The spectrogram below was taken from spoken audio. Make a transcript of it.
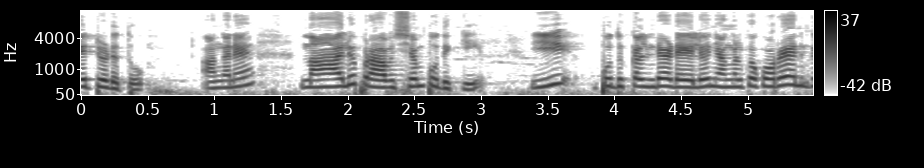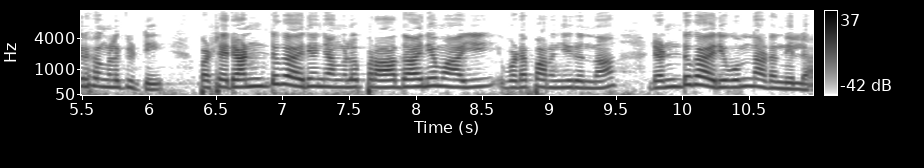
ഏറ്റെടുത്തു. അങ്ങനെ നാല് പ്രാവശ്യം പുതുക്കി. ഈ പുതുക്കലിന്റെ ഇടയിൽ ഞങ്ങൾക്ക് കുറേ അനുഗ്രഹങ്ങൾ കിട്ടി. പക്ഷേ രണ്ട് കാര്യം ഞങ്ങൾ പ്രാധാന്യമായി ഇവിടെ പറഞ്ഞിരുന്ന രണ്ട് കാര്യവും നടന്നില്ല.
